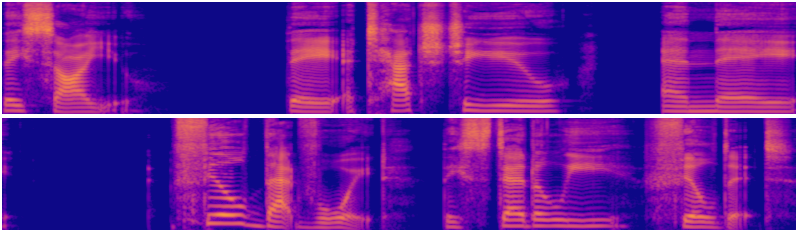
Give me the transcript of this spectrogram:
they saw you, they attached to you, and they filled that void. They steadily filled it.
